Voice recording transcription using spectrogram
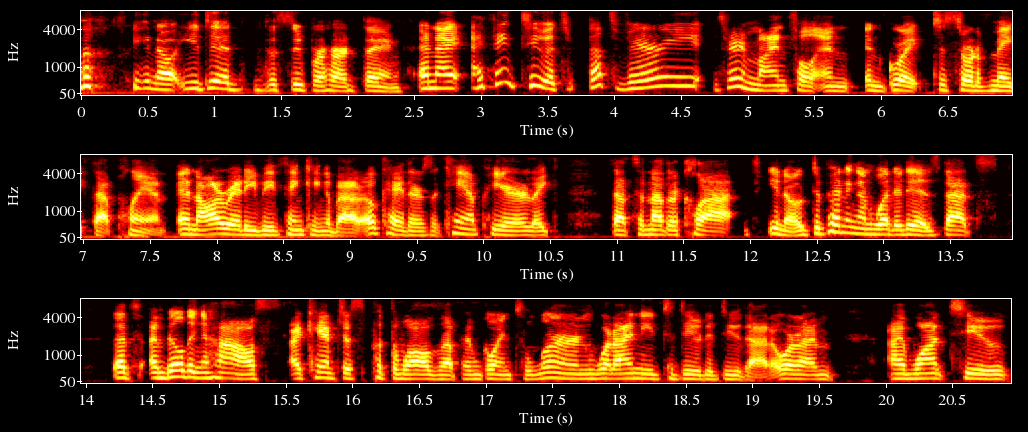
you know you did the super hard thing. And i i think too it's that's very it's very mindful and and great to sort of make that plan and already be thinking about okay there's a camp here. Like that's another class you know depending on what it is that's that's i'm building a house i can't just put the walls up i'm going to learn what i need to do to do that or i'm i want to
